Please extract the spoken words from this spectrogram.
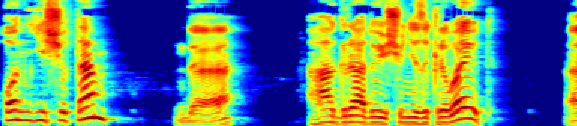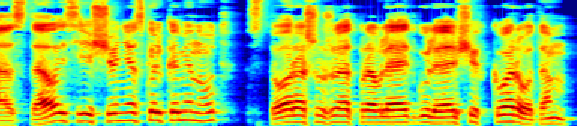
«Он еще там?» «Да». «А ограду еще не закрывают?» «Осталось еще несколько минут», — Сторож уже отправляет гуляющих к воротам».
